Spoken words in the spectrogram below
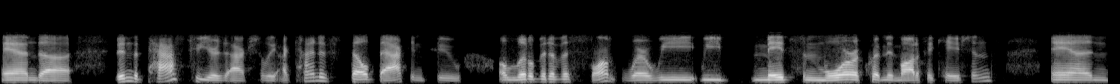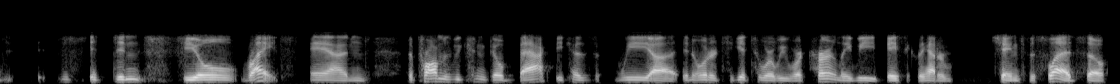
and uh, then the past two years actually, I kind of fell back into a little bit of a slump where we we made some more equipment modifications, and just it didn't feel right. And the problem is we couldn't go back because we, uh, in order to get to where we were currently, we basically had to change the sled. So,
